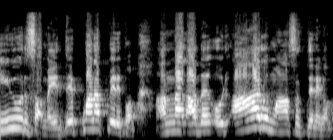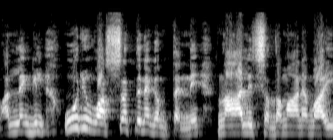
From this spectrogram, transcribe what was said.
ഈ ഒരു സമയത്തെ പണപ്പെരുപ്പം. എന്നാൽ അത് ഒരു ആറ് മാസത്തിനകം അല്ലെങ്കിൽ ഒരു വർഷത്തിനകം തന്നെ നാല് ശതമാനമായി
